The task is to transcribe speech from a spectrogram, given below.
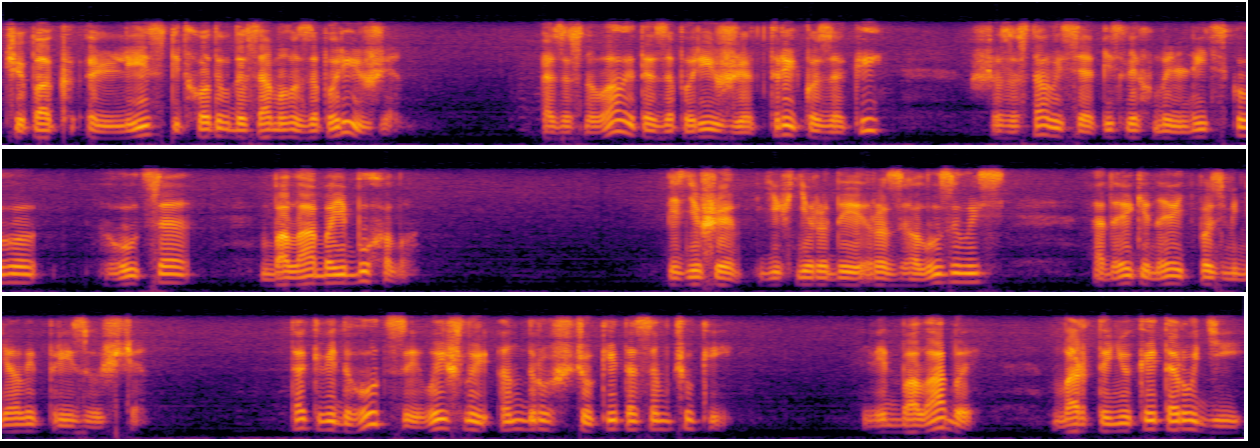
Чи пак ліс підходив до самого Запоріжжя, а заснували те Запоріжжя три козаки що зосталися після Хмельницького, Гуца, Балаба і Бухало. Пізніше їхні роди розгалузились, а деякі навіть позміняли прізвища. Так від Гуци вийшли Андрущуки та Самчуки, від Балаби Мартинюки та Руді.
